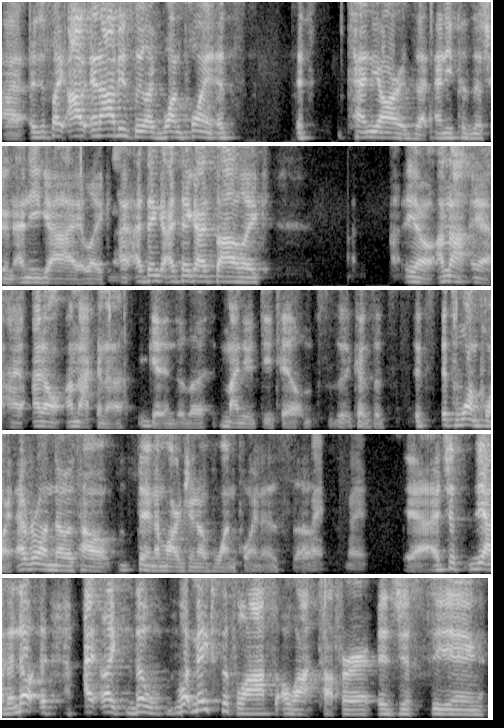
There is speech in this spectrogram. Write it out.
I it's just like I, and obviously like one point, it's it's ten yards at any position, any guy. Like I, I think I think I saw like you know, I'm not. Yeah, I, I don't. I'm not gonna get into the minute details because it's it's it's one point. Everyone knows how thin a margin of one point is. So Right, right. yeah, it's just yeah. The no, I like the what makes this loss a lot tougher is just seeing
